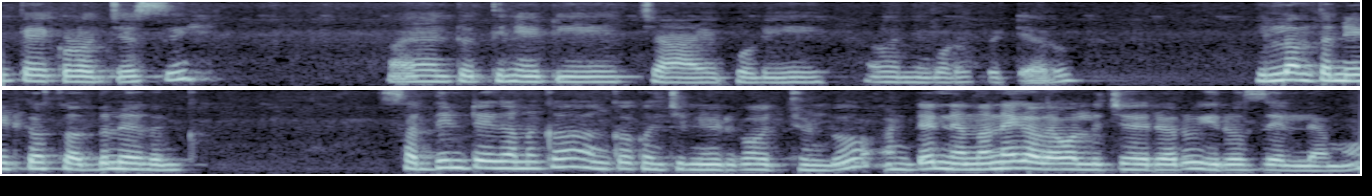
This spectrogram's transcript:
ఇంకా ఇక్కడ వచ్చేసి అంటూ తినేటి చాయ్ పొడి అవన్నీ కూడా పెట్టారు. ఇల్లు అంత నీట్గా సర్దులేదు ఇంకా. సర్దింటే కనుక ఇంకా కొంచెం నీట్గా వచ్చిండు. అంటే నిన్ననే కదా వాళ్ళు చేరారు ఈరోజు వెళ్ళాము.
